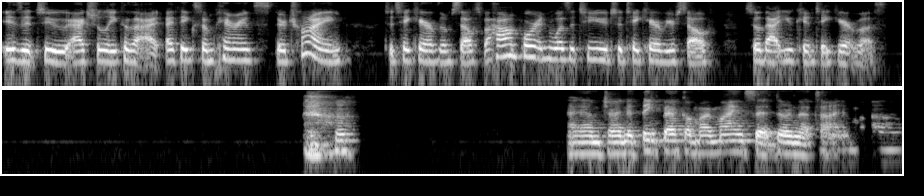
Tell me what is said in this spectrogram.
is it to actually because I, I think some parents they're trying to take care of themselves, but how important was it to you to take care of yourself so that you can take care of us? I am trying to think back on my mindset during that time. Um,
